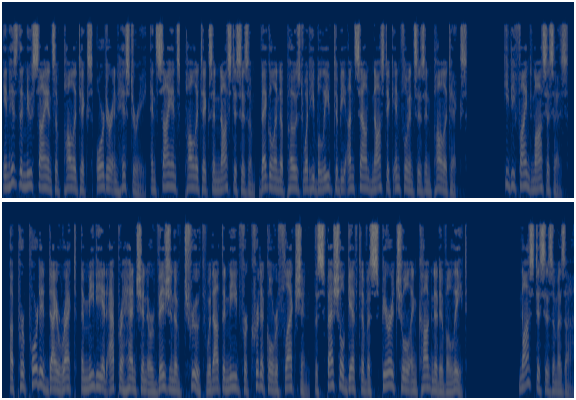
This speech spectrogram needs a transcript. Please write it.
In his The New Science of Politics, Order and History, and Science, Politics and Gnosticism, Voegelin opposed what he believed to be unsound Gnostic influences in politics. He defined Gnosis as a purported direct, immediate apprehension or vision of truth without the need for critical reflection, the special gift of a spiritual and cognitive elite. Gnosticism is a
